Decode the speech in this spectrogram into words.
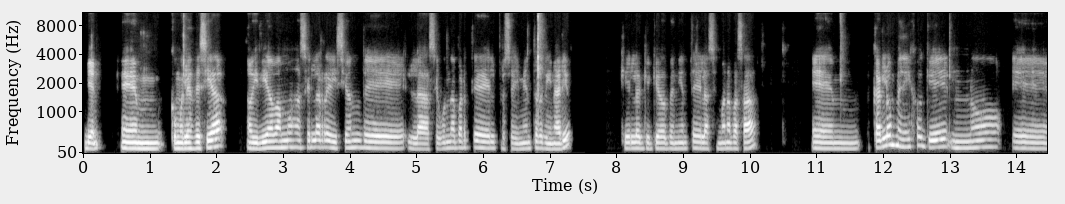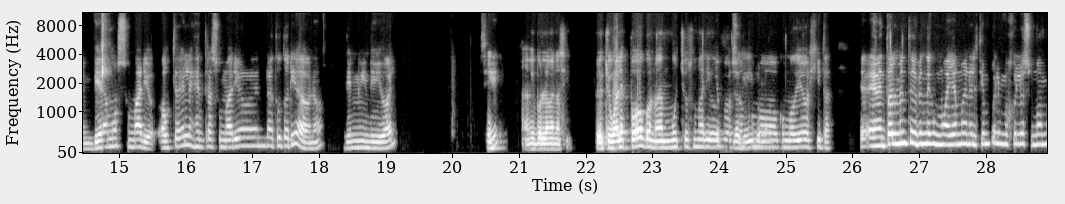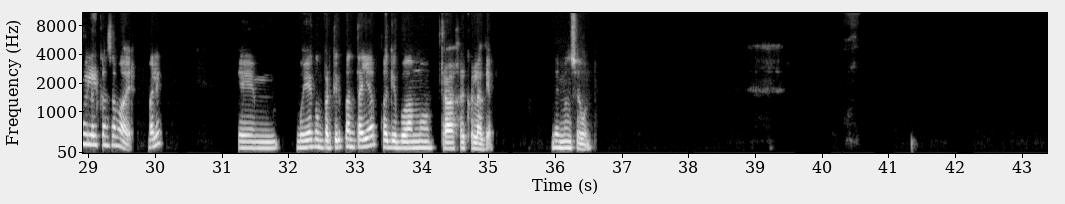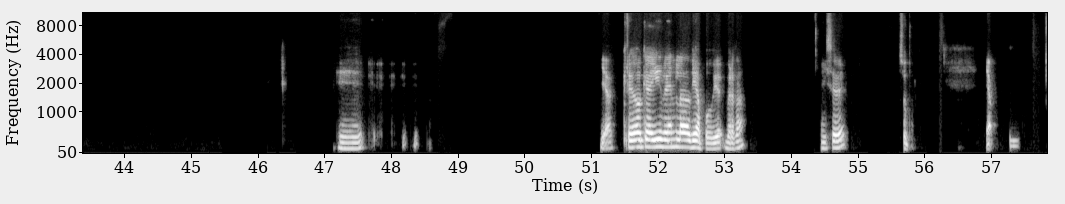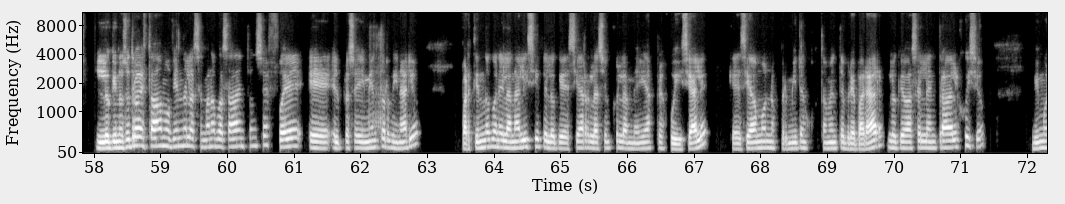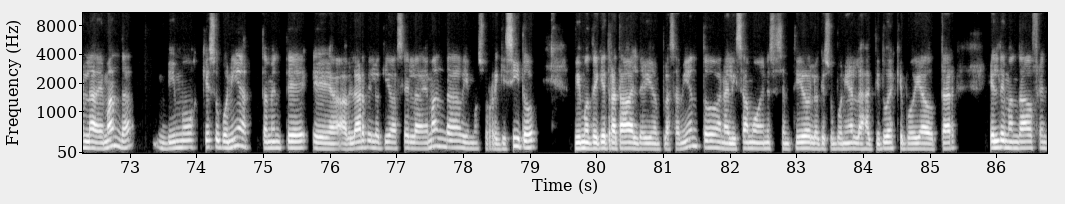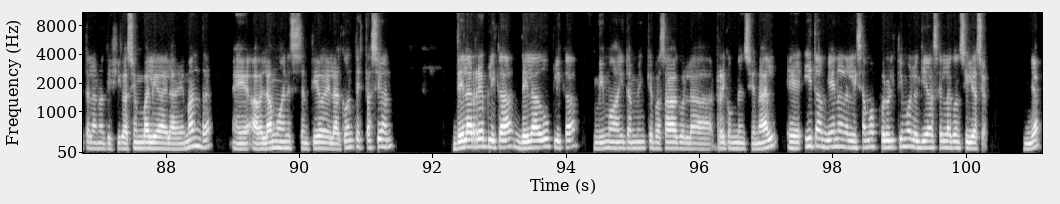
Bien, em, como les decía, hoy día vamos a hacer la revisión de la segunda parte del procedimiento ordinario, que es lo que quedó pendiente de la semana pasada. Em, Carlos me dijo que no eh, viéramos sumario. ¿A ustedes les entra sumario en la tutoría o no? ¿Vienen individual? ¿Sí? A mí por lo menos sí. Pero es que igual es poco, no es mucho sumario. Pues, lo que como, como 10 hojitas. E, eventualmente, depende de cómo vayamos en el tiempo, a lo mejor lo sumamos y lo alcanzamos a ver, ¿vale? Em, voy a compartir pantalla para que podamos trabajar con las diapositivas. Denme un segundo. Eh, ya, creo que ahí ven la diapo, ¿verdad? Ahí se ve. Súper. Lo que nosotros estábamos viendo la semana pasada entonces fue eh, el procedimiento ordinario, partiendo con el análisis de lo que decía relación con las medidas prejudiciales, que decíamos nos permiten justamente preparar lo que va a ser la entrada del juicio. Vimos la demanda, vimos qué suponía justamente eh, hablar de lo que iba a ser la demanda, vimos sus requisitos, vimos de qué trataba el debido emplazamiento, analizamos en ese sentido lo que suponían las actitudes que podía adoptar el demandado frente a la notificación válida de la demanda, eh, hablamos en ese sentido de la contestación, de la réplica, de la dúplica, vimos ahí también qué pasaba con la reconvencional eh, y también analizamos por último lo que iba a ser la conciliación. ¿ya?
